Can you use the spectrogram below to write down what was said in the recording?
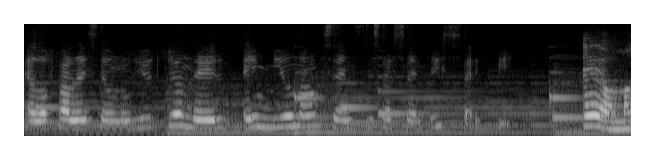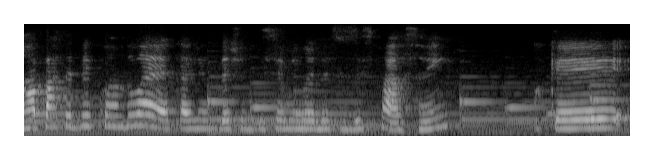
Ela faleceu no Rio de Janeiro em 1967. É, mas a partir de quando é que a gente deixa de minoria nesses espaços, hein? Porque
